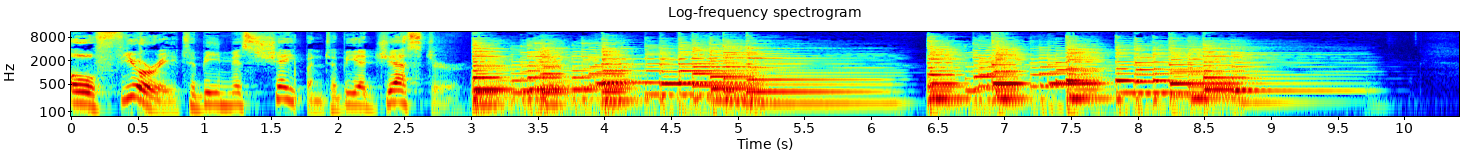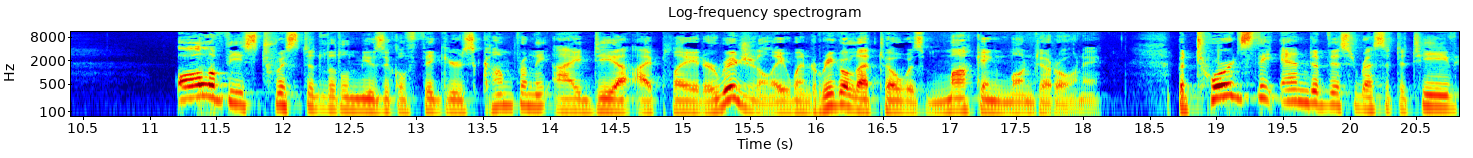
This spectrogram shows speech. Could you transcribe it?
O fury, to be misshapen, to be a jester. All of these twisted little musical figures come from the idea I played originally when Rigoletto was mocking Monterone. But towards the end of this recitative,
